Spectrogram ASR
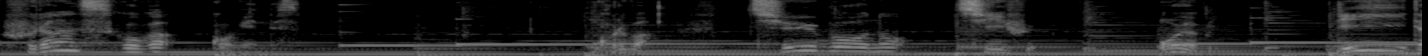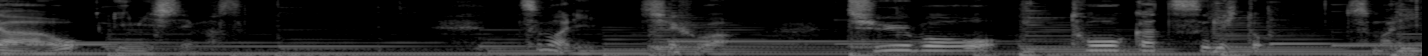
フランス語が語源です。これは厨房のチーフおよびリーダーを意味しています。つまりシェフは厨房を統括する人つまり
